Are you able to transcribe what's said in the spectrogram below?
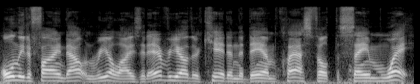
only to find out and realize that every other kid in the damn class felt the same way.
